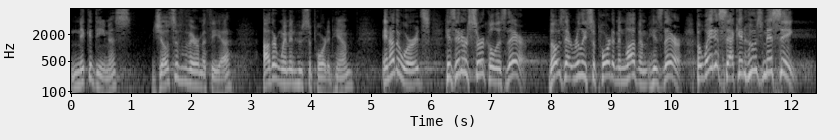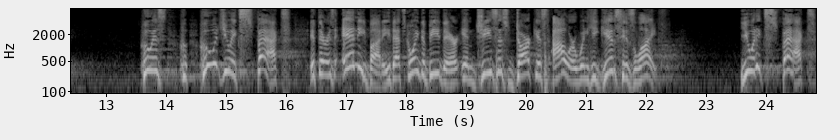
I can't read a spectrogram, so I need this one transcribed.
Nicodemus, Joseph of Arimathea, other women who supported him. In other words, his inner circle is there. Those that really support him and love him he's there. But wait a second, who's missing? Who is, who, who would you expect if there is anybody that's going to be there in Jesus' darkest hour when he gives his life? You would expect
